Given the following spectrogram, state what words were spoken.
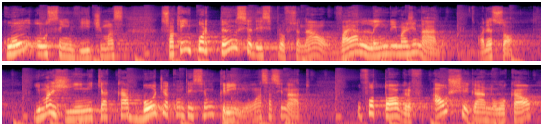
com ou sem vítimas, só que a importância desse profissional vai além do imaginado. Olha só, imagine que acabou de acontecer um crime, um assassinato. O fotógrafo, ao chegar no local,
